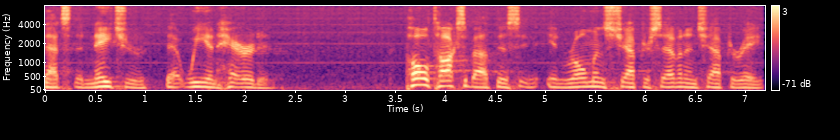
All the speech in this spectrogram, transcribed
That's the nature that we inherited. Paul talks about this in, in Romans chapter 7 and chapter 8.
